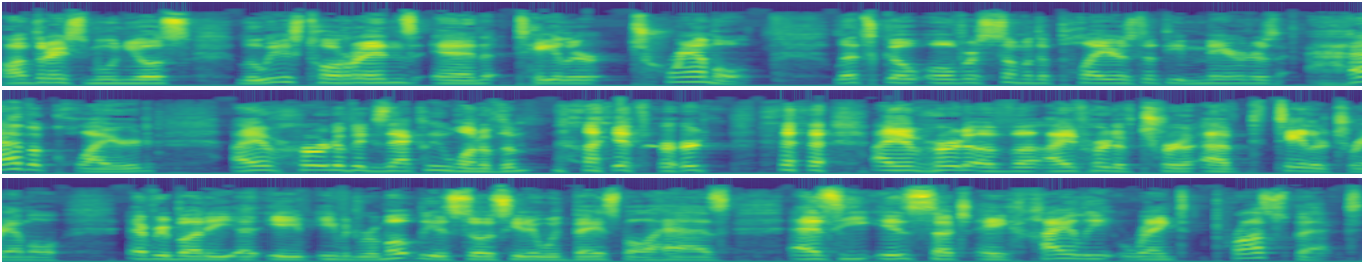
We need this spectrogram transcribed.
Andres Munoz, Luis Torrens, and Taylor Trammell. Let's go over some of the players that the Mariners have acquired. I have heard of exactly one of them. I have heard, I have heard of, uh, I've heard of Tra- uh, Taylor Trammell. Everybody, uh, even remotely associated with baseball, has, as he is such a highly ranked prospect.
